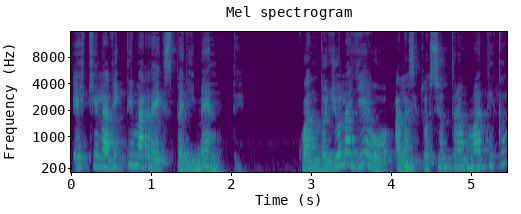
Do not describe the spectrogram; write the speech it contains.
es que la víctima reexperimente. Cuando yo la llevo a la mm. situación traumática,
